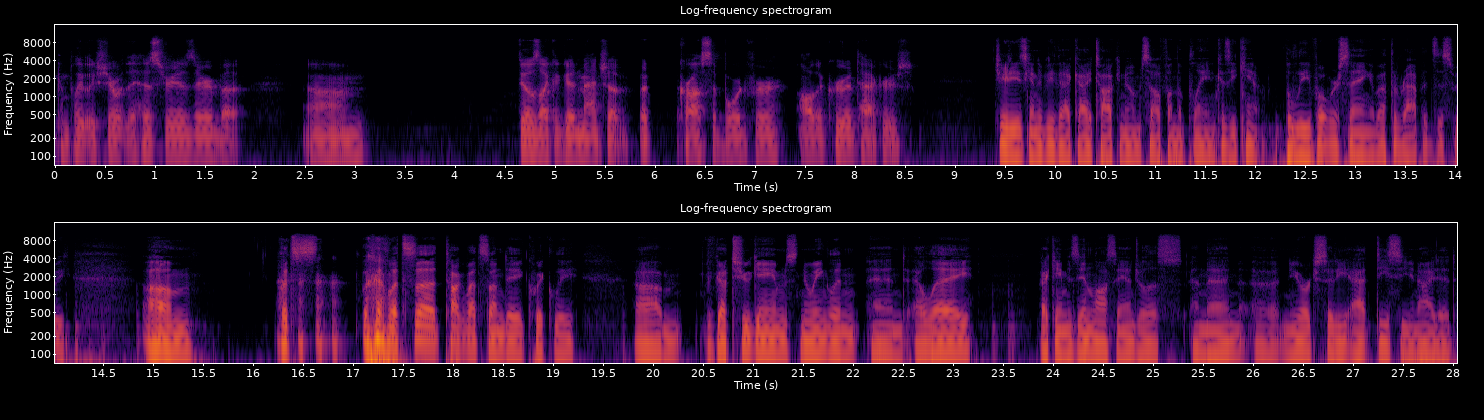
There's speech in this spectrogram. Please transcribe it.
completely sure what the history is there, but um, feels like a good matchup across the board for all the crew attackers. JD is going to be that guy talking to himself on the plane because he can't believe what we're saying about the Rapids this week. Um, let's let's uh, talk about Sunday quickly. Um, we've got two games: New England and L.A. That game is in Los Angeles, and then uh, New York City at DC United.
